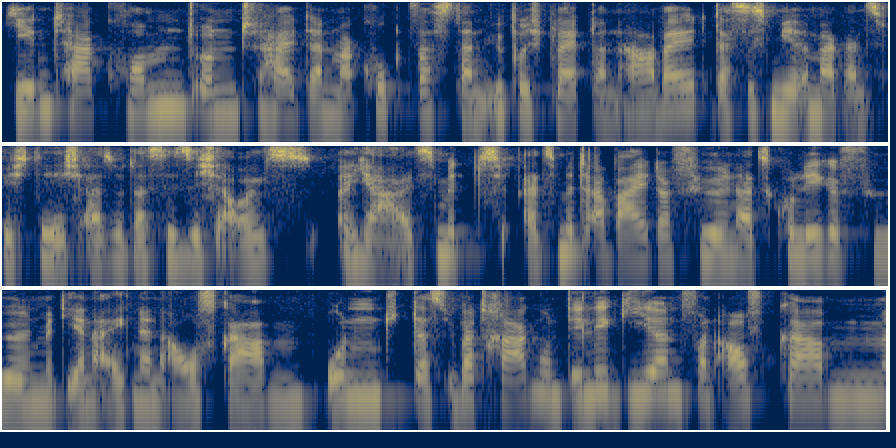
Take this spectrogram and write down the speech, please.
jeden Tag kommt und halt dann mal guckt, was dann übrig bleibt an Arbeit. Das ist mir immer ganz wichtig. Also, dass sie sich als, ja, als, mit, als Mitarbeiter fühlen, als Kollege fühlen mit ihren eigenen Aufgaben. Und das Übertragen und Delegieren von Aufgaben,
